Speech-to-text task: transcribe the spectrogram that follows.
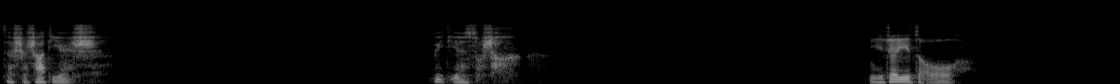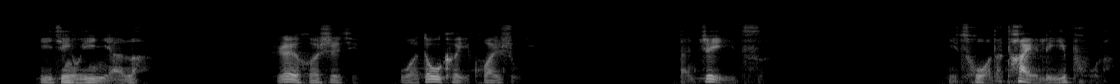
在射杀敌人时，被敌人所伤。你这一走，已经有一年了。任何事情我都可以宽恕你，但这一次，你错的太离谱了。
